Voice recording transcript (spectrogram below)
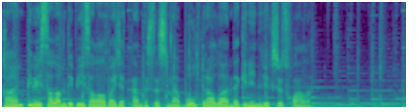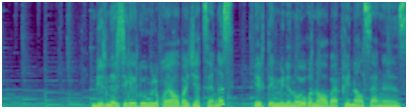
кантип эс алам деп эс ала албай жаткандырсыз. Мына бул тууралуу анда кененирээк сөз кылалы бир нерсеге көңүл кое албай жатсаңыз эртең менен ойгоно албай кыйналсаңыз.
